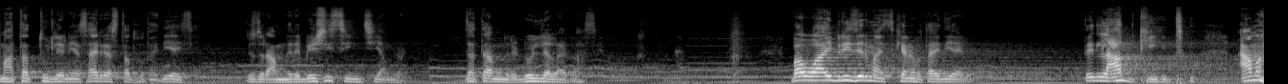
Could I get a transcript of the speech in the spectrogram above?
মাথা তুলে নিয়ে সাইড রাস্তা দিয়ে দিয়েছে যদি আপনারে বেশি চিনছি আমরা, যাতে আপনারে ডইলা লাইব আছে। বা ওয়াই ব্রিজের মাঝখানে হতাই দিয়ে এলো তো লাভ কি? আমার,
